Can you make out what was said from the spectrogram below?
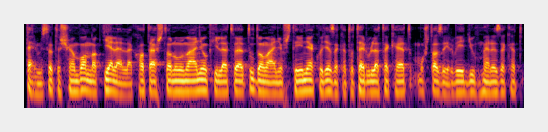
természetesen vannak jelenleg hatástanulmányok, illetve tudományos tények, hogy ezeket a területeket most azért védjük, mert ezeket,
